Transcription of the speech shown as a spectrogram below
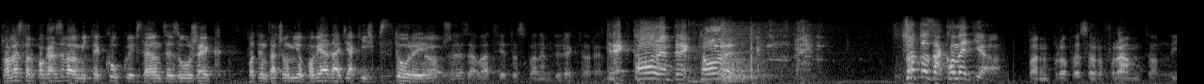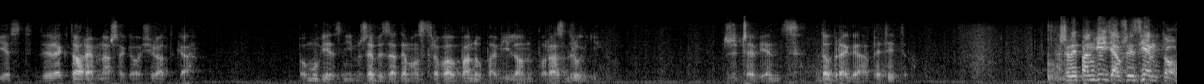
Profesor pokazywał mi te kukły wstające z łóżek, potem zaczął mi opowiadać jakieś bzdury. Dobrze, załatwię to z panem dyrektorem. Dyrektorem, dyrektorem! Co to za komedia? Pan profesor Frampton jest dyrektorem naszego ośrodka. Pomówię z nim, żeby zademonstrował panu pawilon po raz drugi. Życzę więc dobrego apetytu. Żeby pan wiedział, że zjem to.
